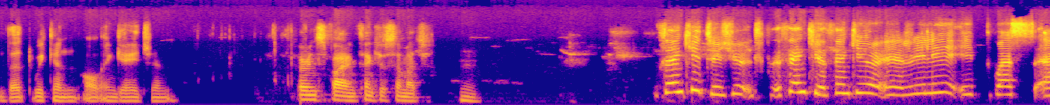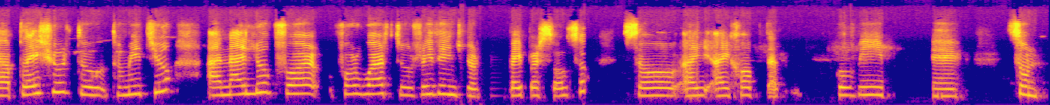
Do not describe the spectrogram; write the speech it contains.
that we can all engage in. Very inspiring. Thank you so much. Hmm. Thank you to you. Thank you. Thank you. Uh, really, it was a pleasure to, to meet you. And I look for forward to reading your papers also. So I, I hope that will be uh, soon.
